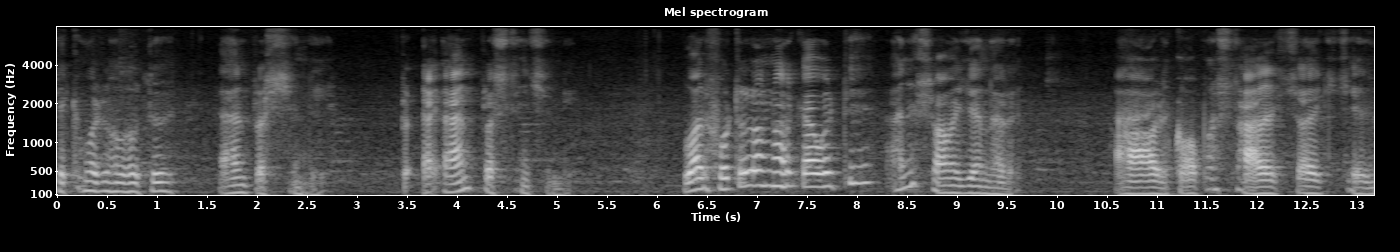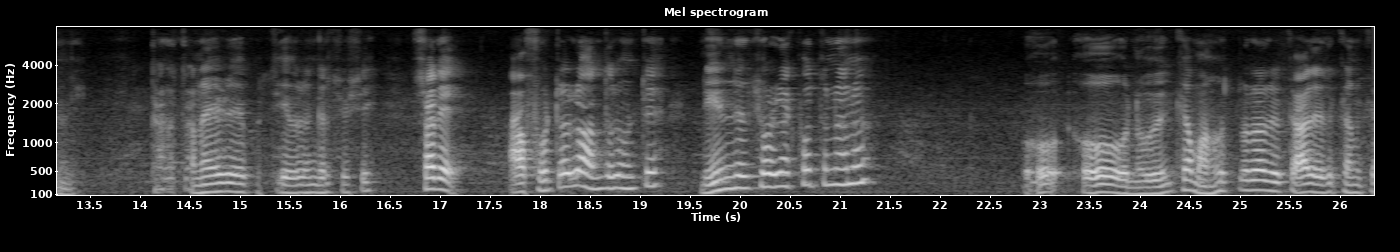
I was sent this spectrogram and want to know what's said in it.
తిక్కమడిపోతూ ఆయన ప్రశ్నింది ఆయన ప్రశ్నించింది. వారు ఫోటోలో ఉన్నారు కాబట్టి అని స్వామీజీ అన్నారు ఆవిడ కోపం స్థాయికి చేరింది. తన తనయుడు వైపు తీవ్రంగా చూసి సరే ఆ ఫోటోలో అందరూ ఉంటే నేను చూడలేకపోతున్నాను? ఓ ఓ నువ్వు ఇంకా మహోత్సరాలు కాలేదు కనుక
